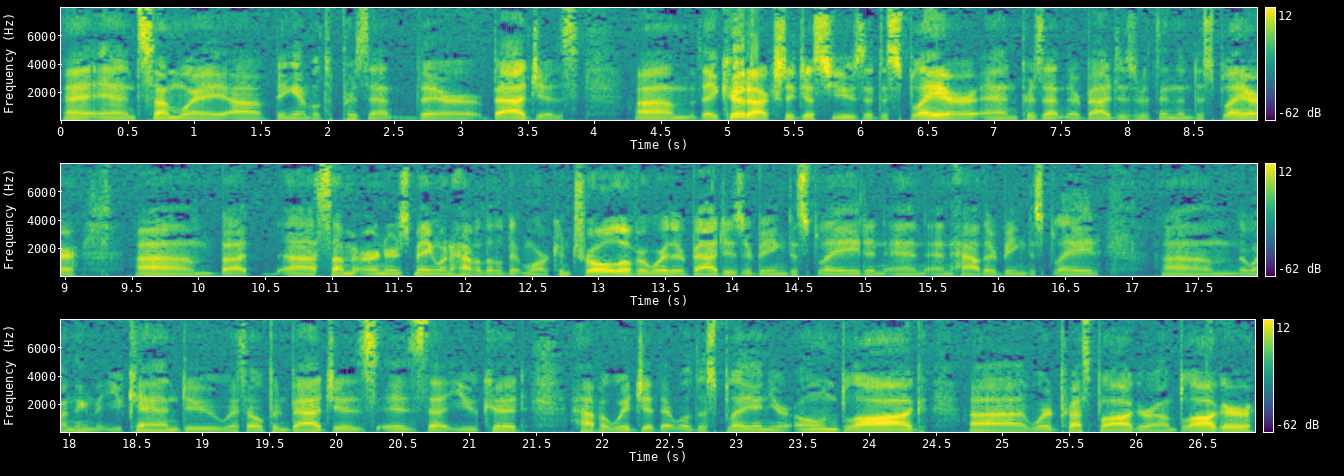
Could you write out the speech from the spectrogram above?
and some way of being able to present their badges. Um, they could actually just use a displayer and present their badges within the displayer, um, but uh, some earners may want to have a little bit more control over where their badges are being displayed and, and, and how they're being displayed. Um, the one thing that you can do with open badges is that you could have a widget that will display in your own blog, uh, WordPress blog or on Blogger.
